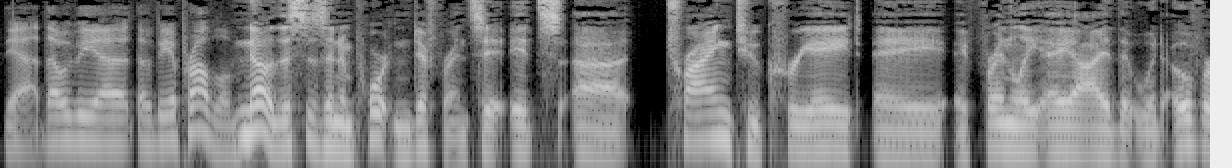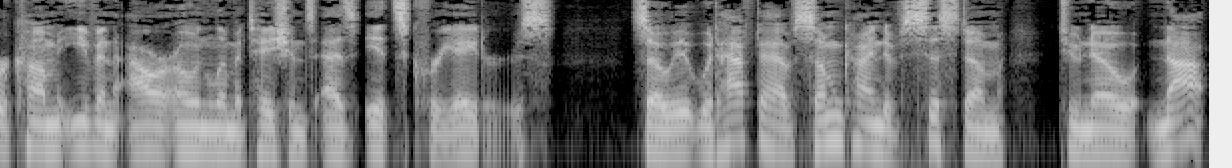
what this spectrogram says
Yeah. That would be a, that would be a problem. No, this is an important difference. It, it's uh, trying to create a, a friendly AI that would overcome even our own limitations as its creators. So it would have to have some kind of system to know not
